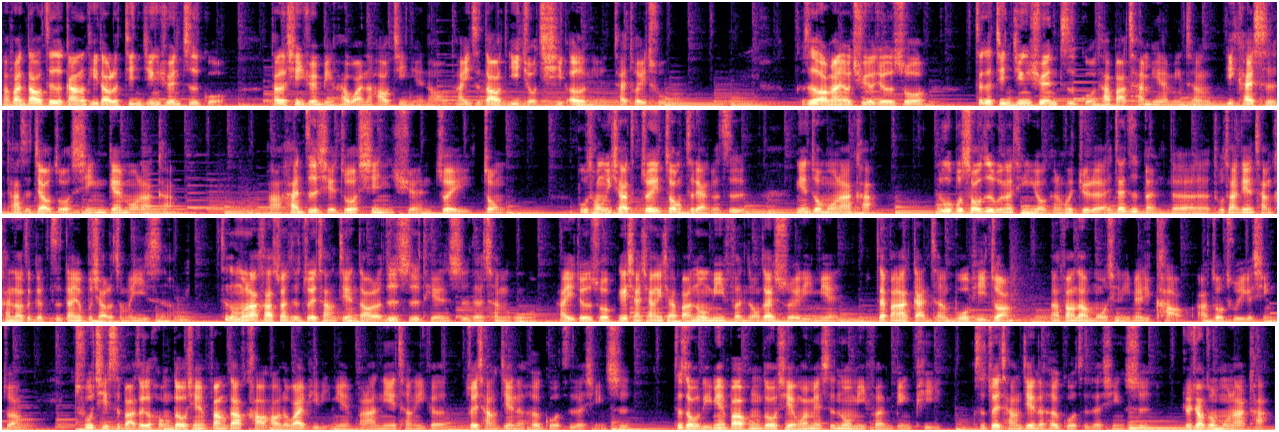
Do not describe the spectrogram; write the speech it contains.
那反倒这个刚刚提到的金金轩治国，它的信玄饼还玩了好几年哦，它一直到一九七二年才推出。可是我蛮有趣的，就是说这个金金轩治国，它把产品的名称一开始它是叫做新 gamonaka。啊，汉字写作信玄最终。补充一下，“最终”这两个字念作摩拉卡。如果不熟日文的听友可能会觉得，哎，在日本的土产店常看到这个字，但又不晓得什么意思啊。这个摩拉卡算是最常见到的日式甜食的称呼。它也就是说，可以想象一下，把糯米粉融在水里面，再把它擀成薄皮状，那放到模型里面去烤啊，做出一个形状。初期是把这个红豆馅放到烤好的外皮里面，把它捏成一个最常见的和果子的形式。这种里面包红豆馅，外面是糯米粉饼皮，是最常见的和果子的形式，就叫做摩拉卡。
